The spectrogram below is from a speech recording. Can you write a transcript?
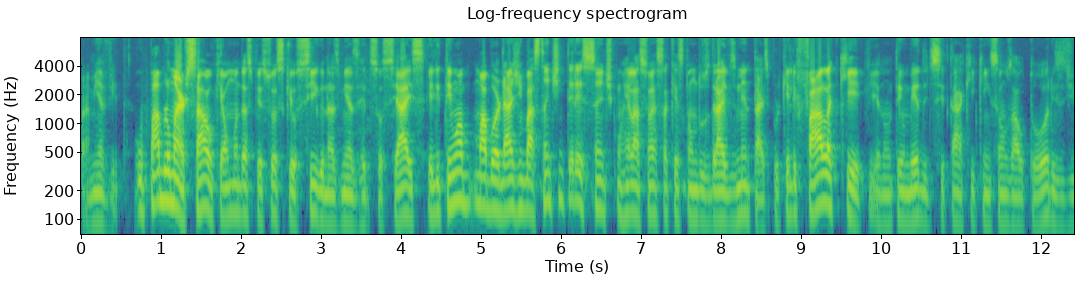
Para minha vida. O Pablo Marçal, que é uma das pessoas que eu sigo nas minhas redes sociais, ele tem uma, uma, abordagem bastante interessante com relação a essa questão dos drives mentais, porque ele fala que, eu não tenho medo de citar aqui quem são os autores de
